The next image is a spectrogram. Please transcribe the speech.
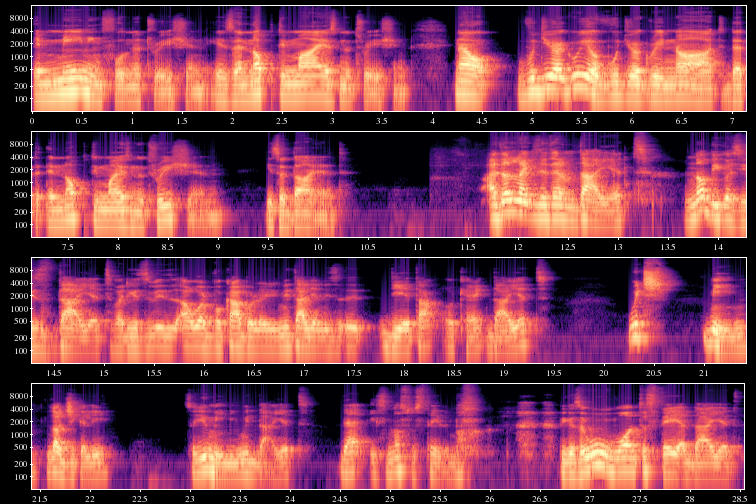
a meaningful nutrition, is an optimized nutrition. Now, would you agree or would you agree not that an optimized nutrition is a diet? I don't like the term diet, not because it's diet, but it's, it's our vocabulary in Italian is uh, dieta, okay, diet, which mean logically, so you meaning with diet that is not sustainable, because who want to stay a diet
